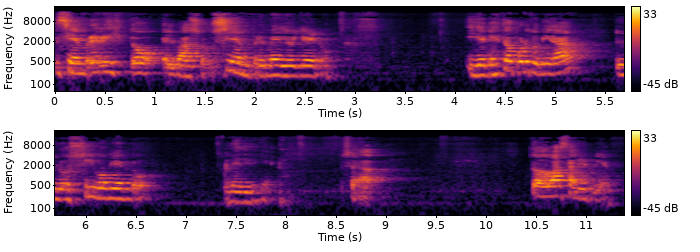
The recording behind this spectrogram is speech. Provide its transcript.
Siempre he visto el vaso siempre medio lleno. Y en esta oportunidad lo sigo viendo medio lleno. O sea, todo va a salir bien.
